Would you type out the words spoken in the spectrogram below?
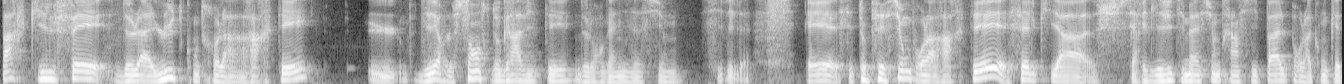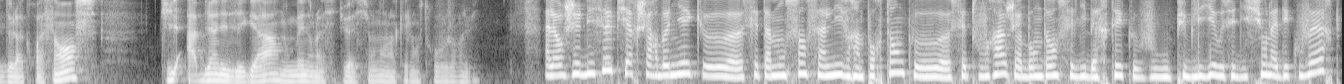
parce qu'il fait de la lutte contre la rareté, on peut dire, le centre de gravité de l'organisation civile. Et cette obsession pour la rareté celle qui a servi de légitimation principale pour la conquête de la croissance, qui, à bien des égards, nous met dans la situation dans laquelle on se trouve aujourd'hui. Alors je disais, Pierre Charbonnier, que euh, c'est à mon sens un livre important, que euh, cet ouvrage Abondance et Liberté que vous publiez aux éditions La Découverte.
